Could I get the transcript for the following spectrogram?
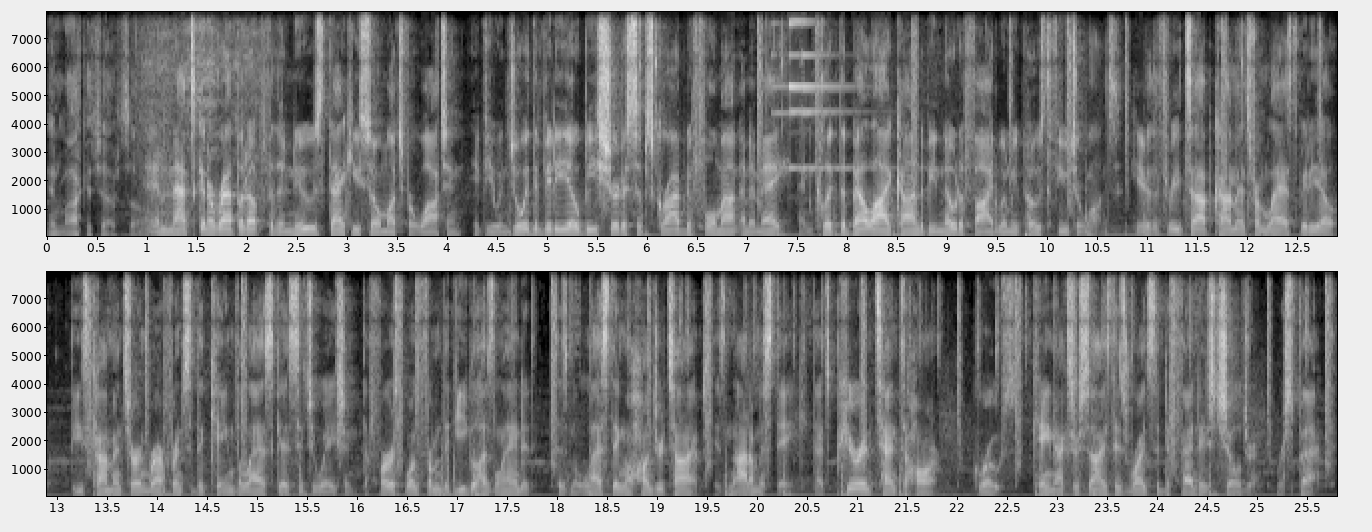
in Makhachev. So, and that's gonna wrap it up for the news. Thank you so much for watching. If you enjoyed the video, be sure to subscribe to Full Mount MMA and click the bell icon to be notified when we post future ones. Here are the three top comments from last video. These comments are in reference to the Cain Velasquez situation. The first one from the Eagle has landed. It says molesting 100 times is not a mistake. That's pure intent to harm. Gross. Cain exercised his rights to defend his children. Respect.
